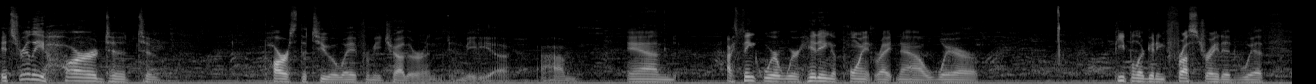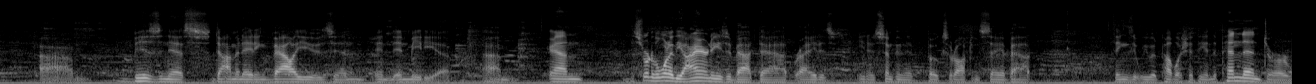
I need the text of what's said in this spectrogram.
it's really hard to, to parse the two away from each other in, in media. Um, and I think we're, we're hitting a point right now where people are getting frustrated with um, business dominating values in, in, in media. Um, and sort of one of the ironies about that, right, is you know something that folks would often say about things that we would publish at the Independent or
